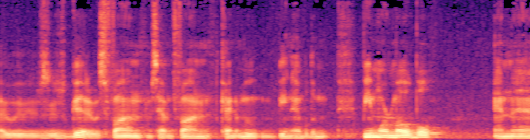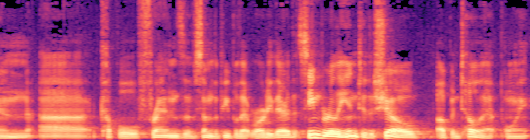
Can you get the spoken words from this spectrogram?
it was, it was good. It was fun. I was having fun, kind of move, being able to be more mobile and then uh, a couple friends of some of the people that were already there that seemed really into the show up until that point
